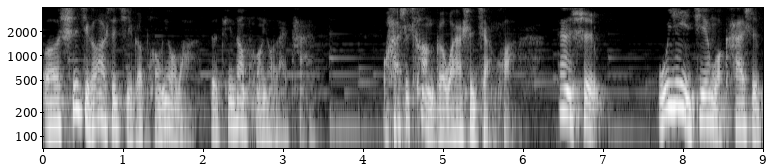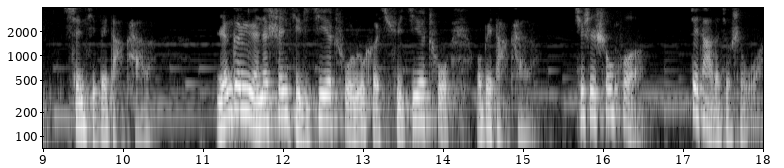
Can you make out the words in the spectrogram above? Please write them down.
呃，十几个、二十几个朋友吧，就听障朋友来谈，我还是唱歌，我还是讲话，但是无意间我开始身体被打开。人跟人的身体的接触，如何去接触？我被打开了。其实收获最大的就是我，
